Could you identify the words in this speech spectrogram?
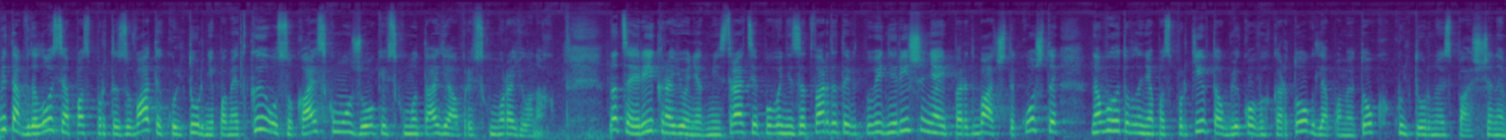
Відтак вдалося паспортизувати культурні пам'ятки у Сокальському, Жоківському та Яврівському районах. На цей рік районні адміністрації повинні затвердити відповідні рішення і передбачити кошти на виготовлення паспортів та облікових карток для пам'яток культурної спадщини.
